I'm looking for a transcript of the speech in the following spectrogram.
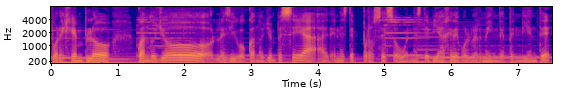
Por ejemplo, cuando yo les digo, cuando yo empecé a, en este proceso o en este viaje de volverme independiente,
